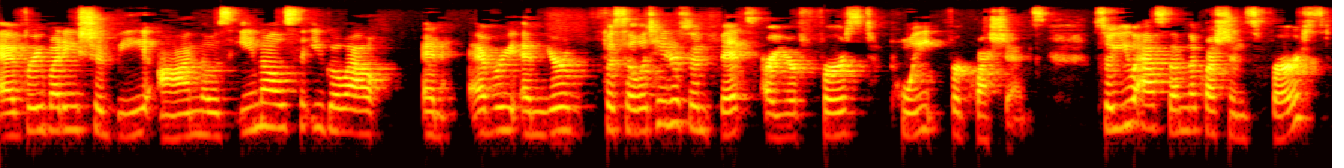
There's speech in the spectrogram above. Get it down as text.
Everybody should be on those emails that you go out and every and your facilitators and fits are your first point for questions. So you ask them the questions first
